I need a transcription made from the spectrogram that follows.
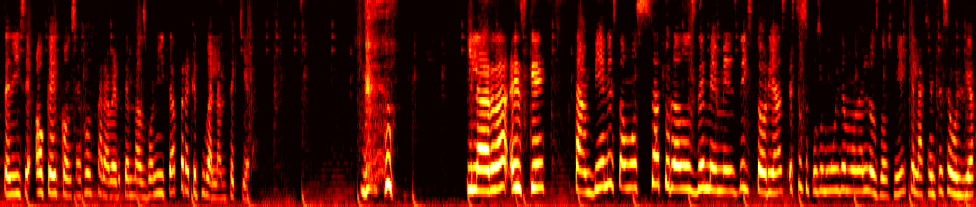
te dice, ok, consejos para verte más bonita para que tu galante quiera. y la verdad es que también estamos saturados de memes, de historias. Esto se puso muy de moda en los 2000, que la gente se volvía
